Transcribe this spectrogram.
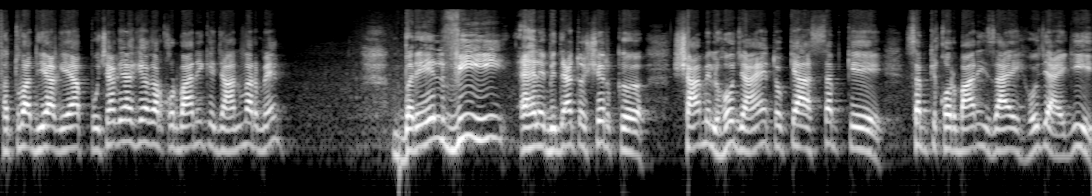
فتویٰ دیا گیا، پوچھا گیا کہ اگر قربانی کے جانور میں بریلوی اہل بدعت و شرک شامل ہو جائیں تو کیا سب کے، سب کی قربانی ضائع ہو جائے گی؟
